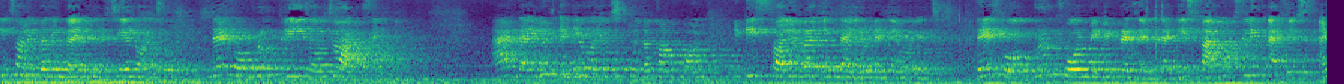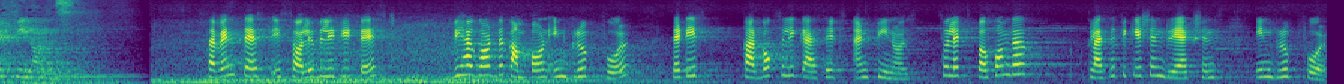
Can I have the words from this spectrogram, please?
insoluble in dilute HCl also. Therefore, group 3 is also absent. Add dilute NaOH to the compound. It is soluble in dilute NaOH. Therefore, group 4 may be present that is carboxylic acids and phenols. Seventh test is solubility test. We have got the compound in group 4 that is carboxylic acids and phenols. So, let us perform the classification reactions in group 4.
